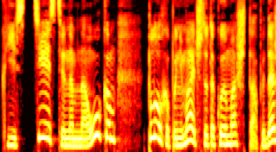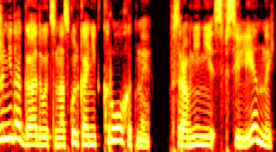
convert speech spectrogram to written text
к естественным наукам, плохо понимают, что такое масштаб, и даже не догадываются, насколько они крохотные в сравнении с Вселенной,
